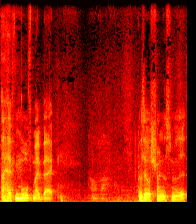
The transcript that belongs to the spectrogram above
I have moved my back because I was trying to smell it.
